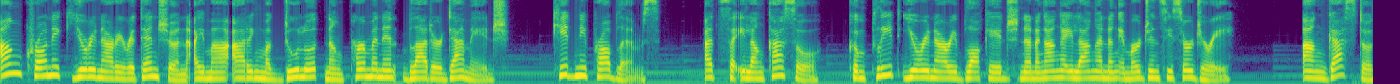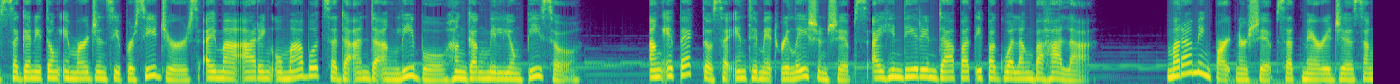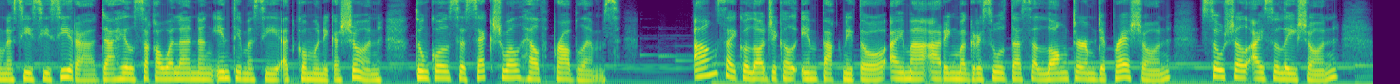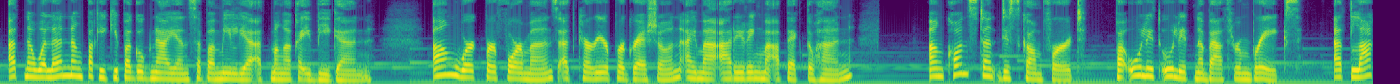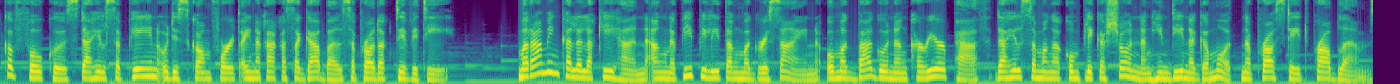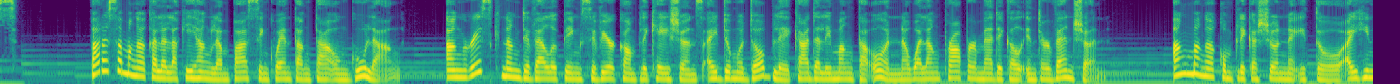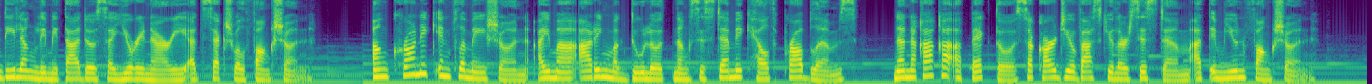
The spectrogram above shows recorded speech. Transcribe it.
Ang chronic urinary retention ay maaaring magdulot ng permanent bladder damage, kidney problems, at sa ilang kaso, complete urinary blockage na nangangailangan ng emergency surgery. Ang gastos sa ganitong emergency procedures ay maaaring umabot sa daan-daang libo hanggang milyong piso. Ang epekto sa intimate relationships ay hindi rin dapat ipagwalang bahala. Maraming partnerships at marriages ang nasisisira dahil sa kawalan ng intimacy at komunikasyon tungkol sa sexual health problems, ang psychological impact nito ay maaaring magresulta sa long-term depression, social isolation, at nawalan ng pakikipag-ugnayan sa pamilya at mga kaibigan. Ang work performance at career progression ay maaari ring maapektuhan. Ang constant discomfort, paulit-ulit na bathroom breaks, at lack of focus dahil sa pain o discomfort ay nakakasagabal sa productivity. Maraming kalalakihan ang napipilitang mag-resign o magbago ng career path dahil sa mga komplikasyon ng hindi nagamot na prostate problems. Para sa mga kalalakihang lampas 50 taong gulang, ang risk ng developing severe complications ay dumodoble kada limang taon na walang proper medical intervention. Ang mga komplikasyon na ito ay hindi lang limitado sa urinary at sexual function – ang chronic inflammation ay maaaring magdulot ng systemic health problems na nakakaapekto sa cardiovascular system at immune function.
